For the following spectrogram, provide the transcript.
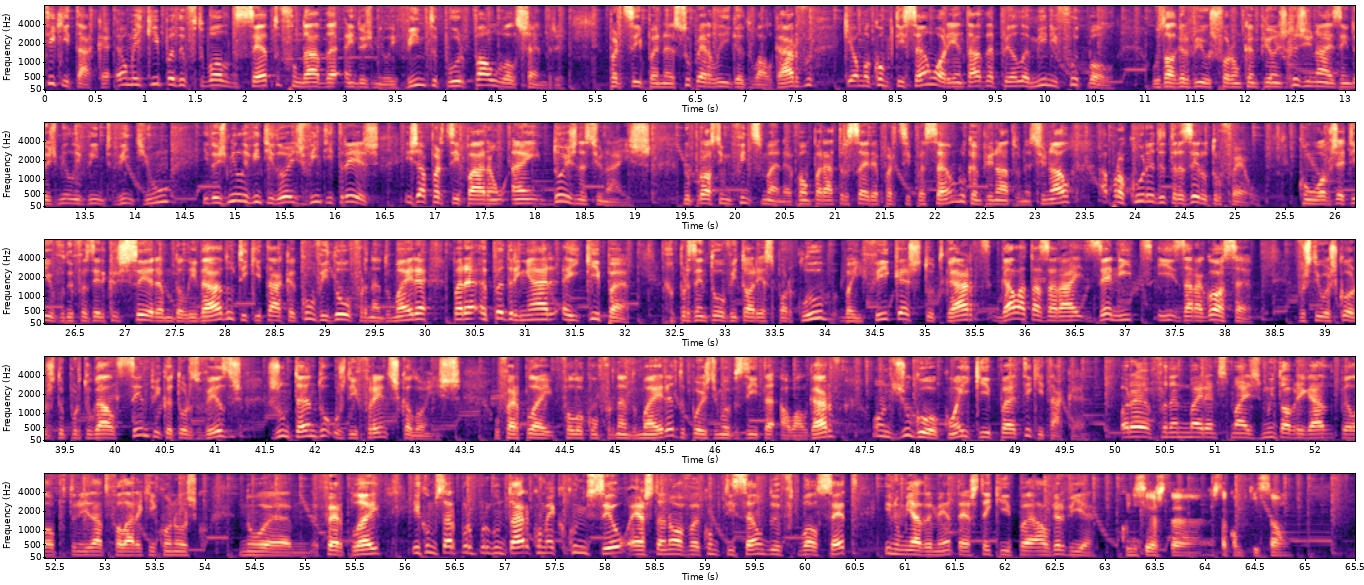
Tiki Taka é uma equipa de futebol de 7 fundada em 2020 por Paulo Alexandre. Participa na Superliga do Algarve, que é uma competição orientada pela mini futebol. Os algarvios foram campeões regionais em 2020-21 e 2022-23 e já participaram em dois nacionais. No próximo fim de semana vão para a terceira participação no Campeonato Nacional à procura de trazer o troféu. Com o objetivo de fazer crescer a modalidade, o Tiki Taka convidou Fernando Meira para apadrinhar a equipa. Representou Vitória Sport Clube, Benfica, Stuttgart, Galatasaray, Zenit e Zaragoza. Vestiu as cores de Portugal 114 vezes, juntando os diferentes escalões. O Fair Play falou com Fernando Meira depois de uma visita ao Algarve, onde jogou com a equipa Tiki Taka. Ora, Fernando Meira, antes de mais, muito obrigado pela oportunidade de falar aqui connosco no uh, Fair Play e começar por perguntar como é que conheceu esta nova competição de futebol 7 e, nomeadamente, esta equipa algarvia. Conheci esta, esta competição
